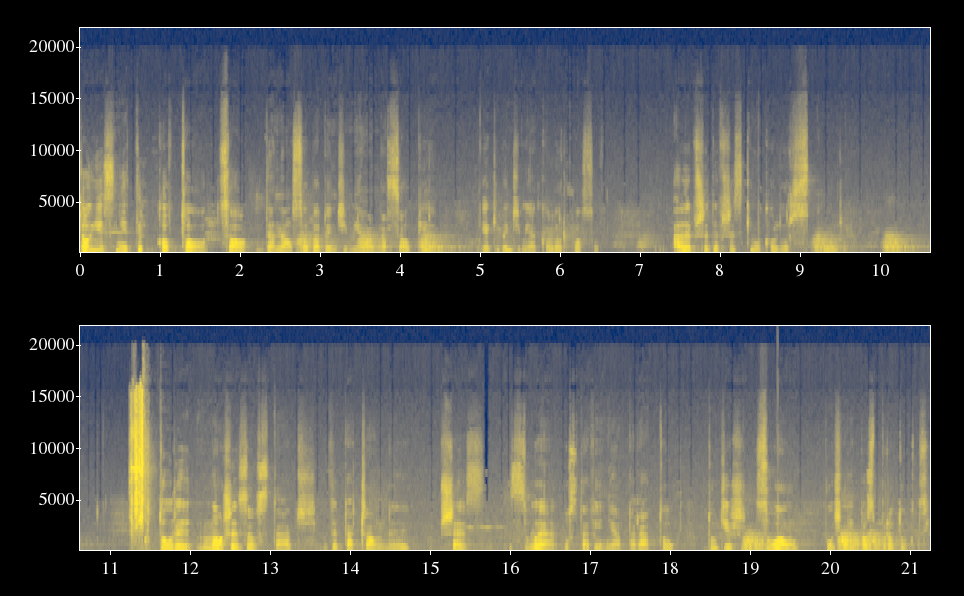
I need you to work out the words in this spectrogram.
to jest nie tylko to, co dana osoba będzie miała na sobie, jaki będzie miała kolor włosów, ale przede wszystkim kolor skóry, który może zostać wypaczony przez złe ustawienie aparatu, tudzież złą później postprodukcję.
